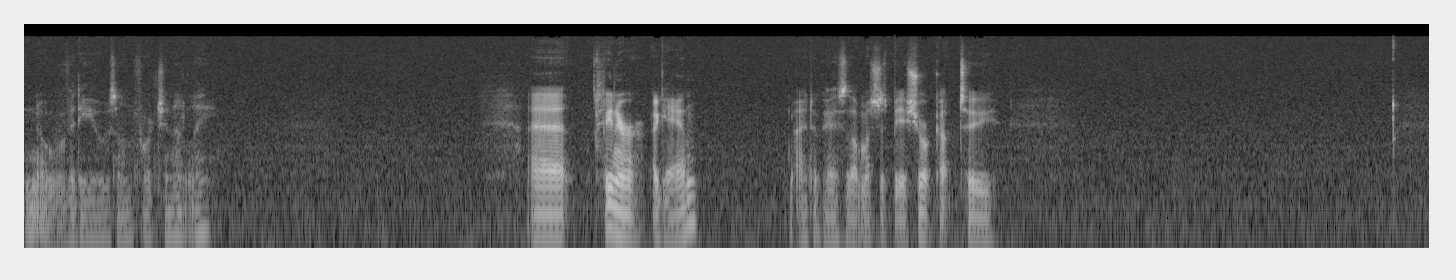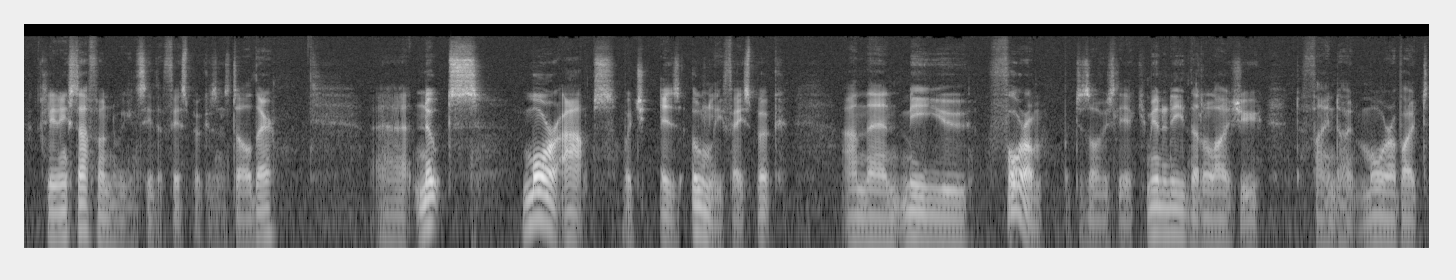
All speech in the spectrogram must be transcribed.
no videos unfortunately. Uh, cleaner again. Right, okay, so that must just be a shortcut to cleaning stuff and we can see that Facebook is installed there. Uh, notes, more apps, which is only Facebook, and then MIUI forum, is obviously a community that allows you to find out more about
